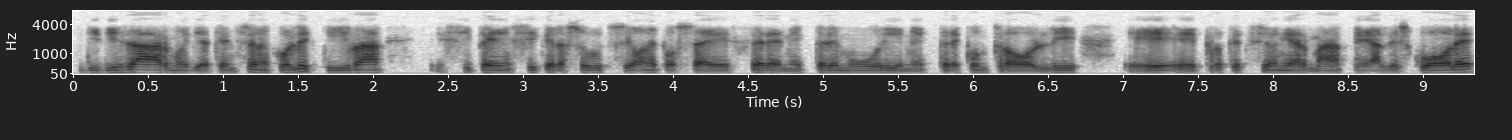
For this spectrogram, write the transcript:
di, disarmo e di attenzione collettiva, eh, si pensi che la soluzione possa essere mettere muri, mettere controlli e, e protezioni armate alle scuole,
